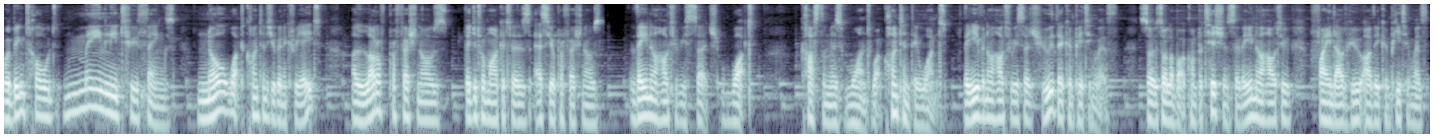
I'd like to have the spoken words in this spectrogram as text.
we're being told mainly two things know what content you're going to create. A lot of professionals, digital marketers, SEO professionals, they know how to research what customers want, what content they want. They even know how to research who they're competing with. So it's all about competition. So they know how to find out who are they competing with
